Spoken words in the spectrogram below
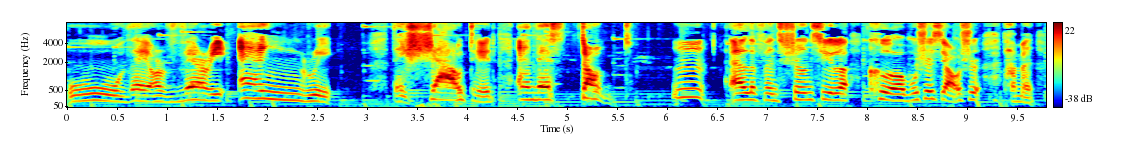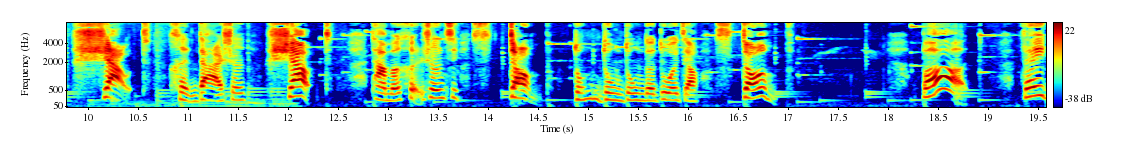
Oh, they are very angry. They shouted and they stomped. 嗯，elephants 生气了可不是小事，他们 shout 很大声 shout，他们很生气 stomp 咚咚咚的跺脚 stomp。But they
